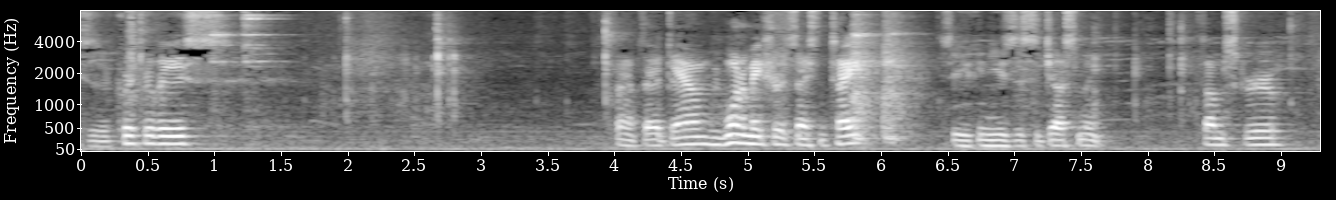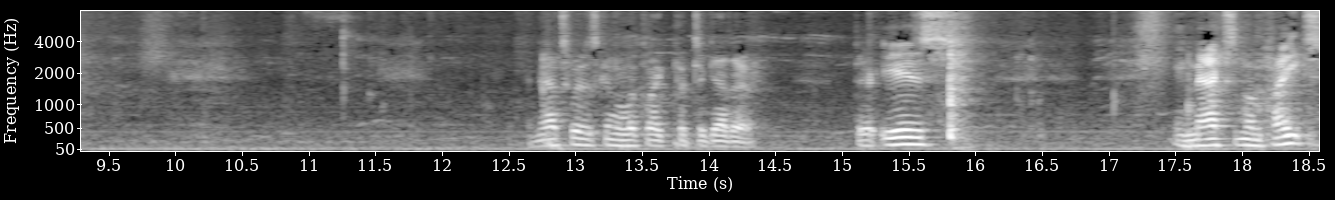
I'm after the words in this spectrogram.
This is a quick release. Clamp that down. We want to make sure it's nice and tight. So you can use this adjustment thumb screw. And that's what it's gonna look like put together. There is a maximum height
